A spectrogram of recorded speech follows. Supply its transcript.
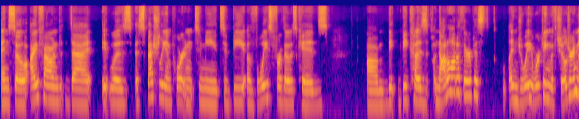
And so I found that it was especially important to me to be a voice for those kids um, be- because not a lot of therapists enjoy working with children.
